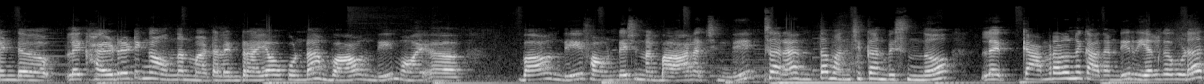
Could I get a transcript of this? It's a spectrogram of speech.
అండ్ లైక్ హైడ్రేటింగ్గా ఉందన్నమాట. లైక్ డ్రై అవ్వకుండా బాగుంది. బాగుంది. ఫౌండేషన్ నాకు బాగా నచ్చింది. సరే ఎంత మంచిగా అనిపిస్తుందో లైక్ కెమెరాలోనే కాదండి. రియల్గా కూడా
